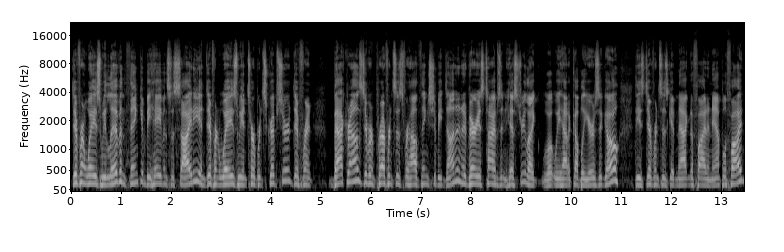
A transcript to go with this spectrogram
different ways we live and think and behave in society, and different ways we interpret scripture, different backgrounds, different preferences for how things should be done. And at various times in history, like what we had a couple years ago, these differences get magnified and amplified.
